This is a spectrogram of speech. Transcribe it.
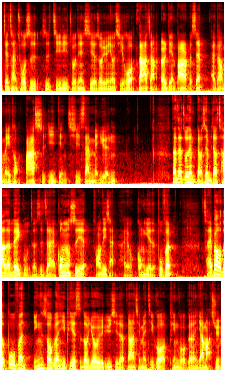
减产措施是激励昨天西德州原油期货大涨二点八二 percent，来到每桶八十一点七三美元。那在昨天表现比较差的类股，则是在公用事业、房地产还有工业的部分。财报的部分，营收跟 EPS 都优于预期的。刚刚前面提过，苹果跟亚马逊。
